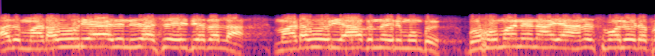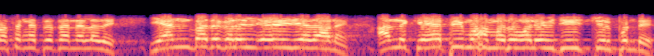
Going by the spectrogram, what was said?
അത് മടവൂരിയായതിനു ശേഷം എഴുതിയതല്ല. മടവൂരിയാകുന്നതിന് മുമ്പ് ബഹുമാനനായ അനസ് മൗലയുടെ പ്രസംഗത്തിൽ തന്നെ ഉള്ളത് എൺപതുകളിൽ എഴുതിയതാണ്. അന്ന് കെ പി മുഹമ്മദ് മൗലവി വിജയിച്ചിരിപ്പുണ്ട്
